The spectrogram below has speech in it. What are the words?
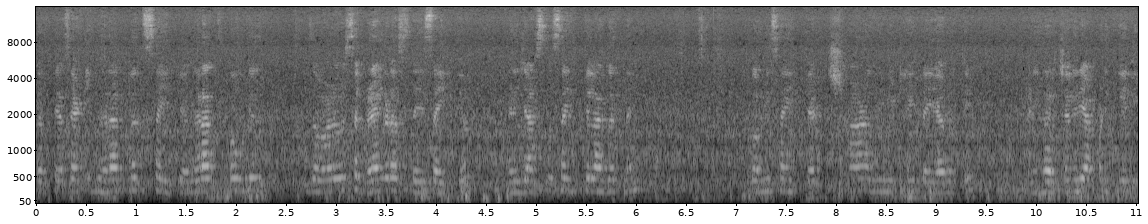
तर त्यासाठी घरातलंच साहित्य घरात बहुतेक जवळजवळ सगळ्यांकडे असतं हे साहित्य. आणि जास्त साहित्य लागत नाही. कमी साहित्यात छान अशी मिठाई तयार होते. आणि घरच्या घरी आपण केली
